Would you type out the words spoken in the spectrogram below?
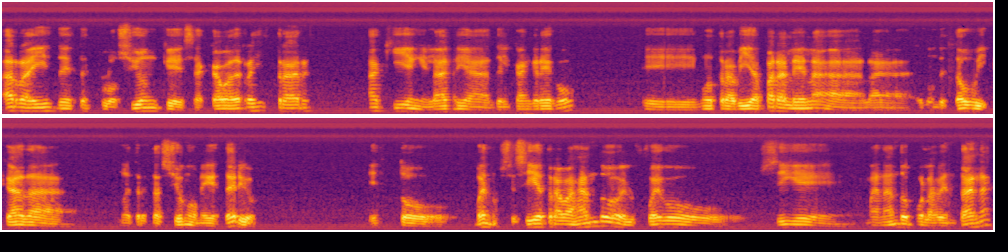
a raíz de esta explosión que se acaba de registrar aquí en el área del Cangrejo, en otra vía paralela a la donde está ubicada nuestra estación Omega Estéreo. Esto, bueno, se sigue trabajando, el fuego sigue manando por las ventanas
